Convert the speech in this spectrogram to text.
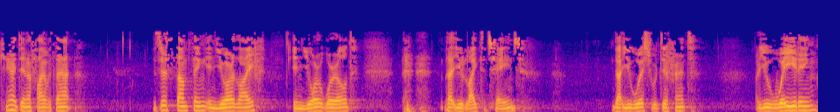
Can you identify with that? Is there something in your life, in your world, that you'd like to change? That you wish were different? Are you waiting?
